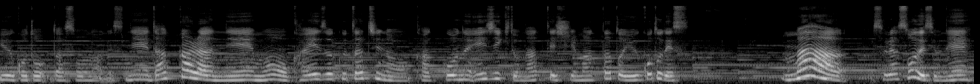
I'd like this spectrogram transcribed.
いうことだそうなんですね。だからね、もう海賊たちの格好の餌食となってしまったということです。まあ、そりゃそうですよね。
